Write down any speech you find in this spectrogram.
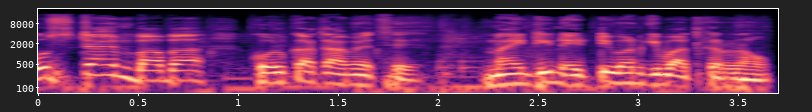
उस टाइम बाबा कोलकाता में थे। 1981 की बात कर रहा हूँ।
